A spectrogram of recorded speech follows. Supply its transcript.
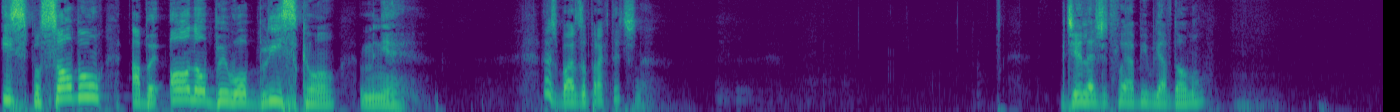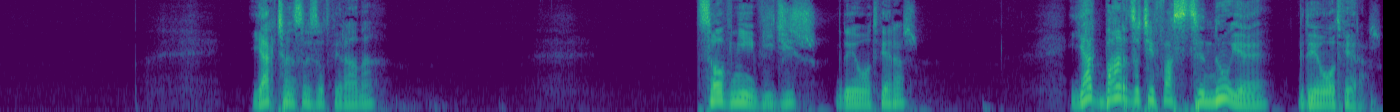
i sposobu, aby ono było blisko mnie. To jest bardzo praktyczne. Gdzie leży Twoja Biblia w domu? Jak często jest otwierana? Co w niej widzisz, gdy ją otwierasz? Jak bardzo Cię fascynuje, gdy ją otwierasz?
